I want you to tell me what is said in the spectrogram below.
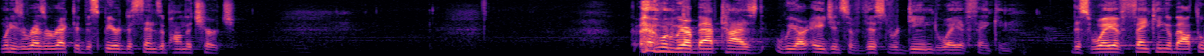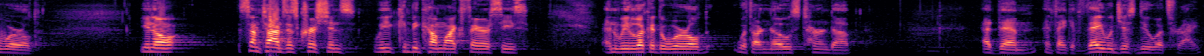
When he's resurrected, the Spirit descends upon the church. when we are baptized, we are agents of this redeemed way of thinking, this way of thinking about the world. You know, sometimes as Christians, we can become like Pharisees and we look at the world with our nose turned up at them and think if they would just do what's right,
